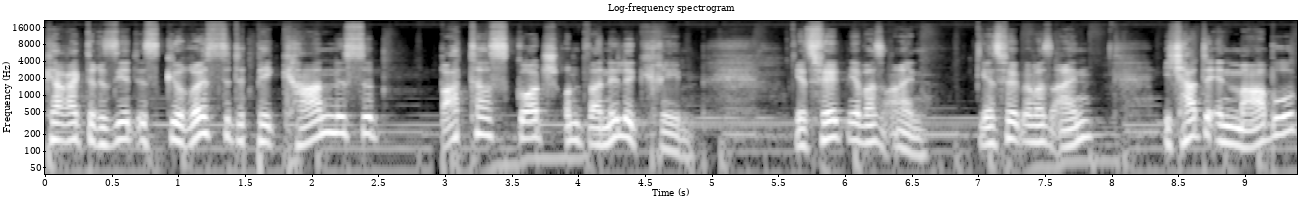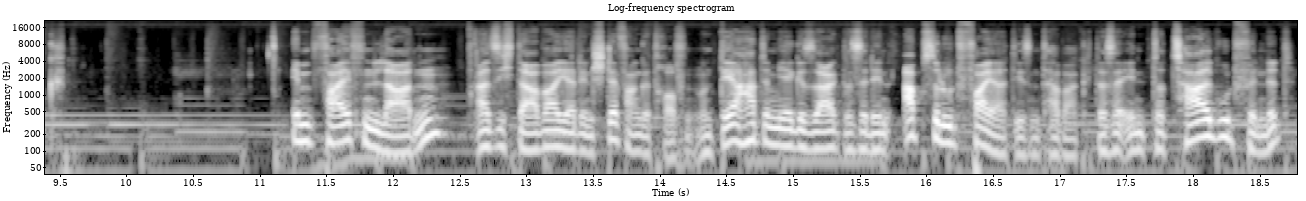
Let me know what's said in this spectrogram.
charakterisiert ist. Geröstete Pekannüsse, Butterscotch und Vanillecreme. Jetzt fällt mir was ein. Jetzt fällt mir was ein. Ich hatte in Marburg im Pfeifenladen, als ich da war, ja den Stefan getroffen. Und der hatte mir gesagt, dass er den absolut feiert, diesen Tabak. Dass er ihn total gut findet.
